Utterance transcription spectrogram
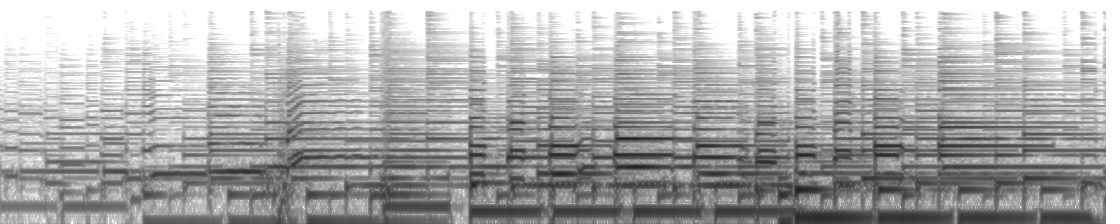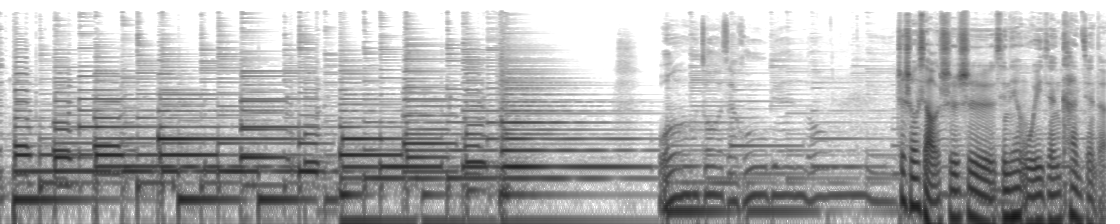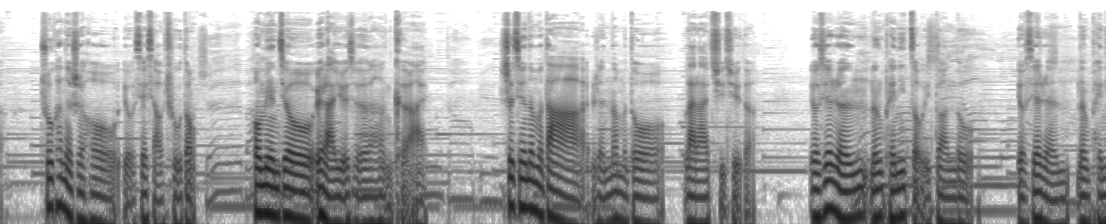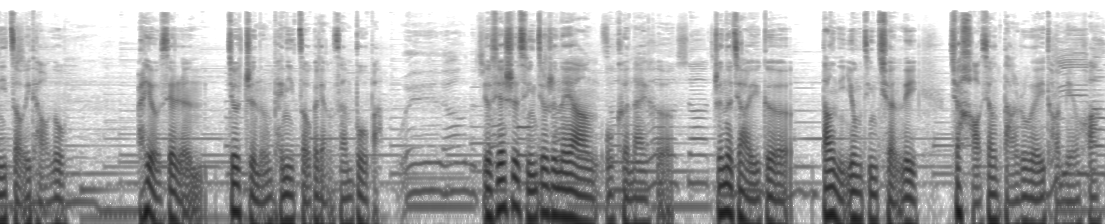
我坐在湖边这首小诗是今天无意间看见的，初看的时候有些小触动，后面就越来越觉得很可爱。世界那么大，人那么多，来来去去的，有些人能陪你走一段路，有些人能陪你走一条路，而有些人就只能陪你走个两三步吧。有些事情就是那样无可奈何，真的叫一个，当你用尽全力。却好像打入了一团棉花。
